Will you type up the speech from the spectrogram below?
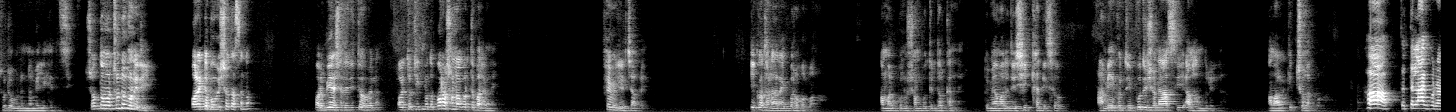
ছোট বোনের নামে লিখে দিচ্ছি সব তো আমার ছোট বোনেরই। ওর একটা ভবিষ্যৎ আছে না? ওর বিয়ের সাথে দিতে হবে না। হয়তো ঠিক মতো পড়াশোনা করতে পারে নাই। ফ্যামিলির চাপে। এই কথাটা আর একবারও বলব না। আমার কোনো সম্পত্তির দরকার নেই। তুমি আমার যে শিক্ষা দিছো আমি এখন যে পজিশনে আছি আলহামদুলিল্লাহ আমার আর কিচ্ছু লাগবে না। হ তোর তো লাগবো না।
